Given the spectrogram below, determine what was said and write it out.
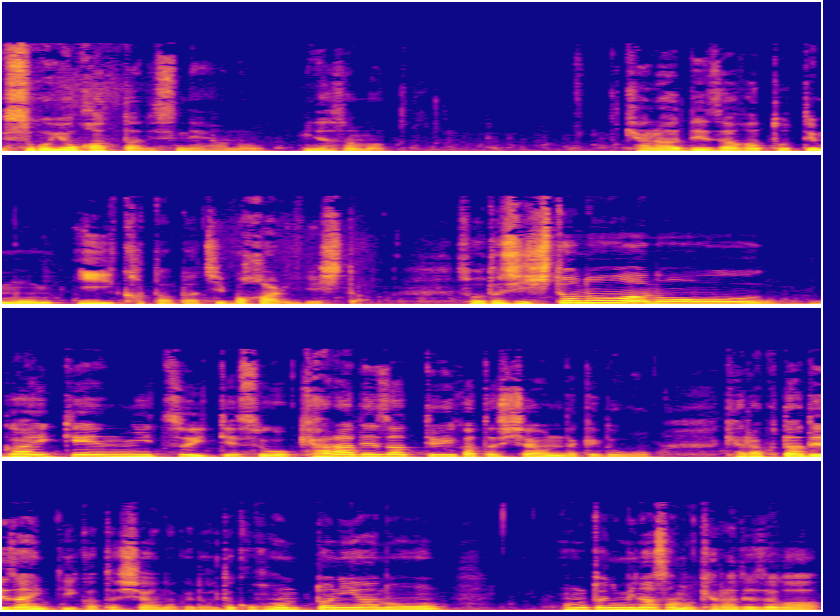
すごい良かったですね。あの皆様キャラデザがとてもいい方たちばかりでした。そう私人のあの外見についてすごいキャラデザっていう言い方しちゃうんだけどキャラクターデザインって言い方しちゃうんだけどだから本当にあの本当に皆様キャラデザが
